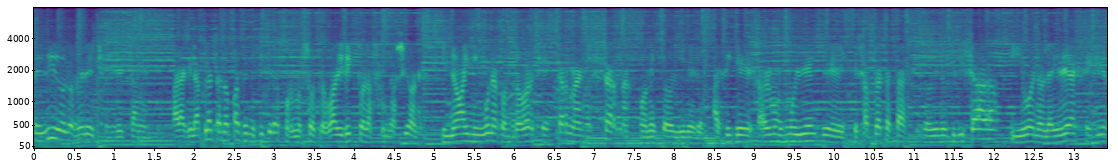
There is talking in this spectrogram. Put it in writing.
cedido los derechos directamente, para que la plata no pase ni siquiera por nosotros, va directo a las fundaciones y no hay ninguna controversia externa ni externa con esto del dinero. Así que sabemos muy bien que esa plata está siendo bien utilizada y bueno, la idea es seguir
